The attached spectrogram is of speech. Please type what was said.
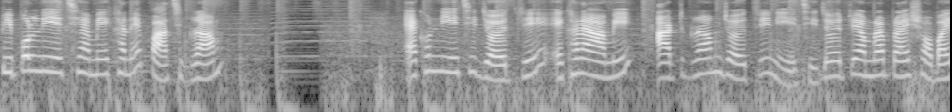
পিপল নিয়েছি আমি এখানে পাঁচ গ্রাম। এখন নিয়েছি জয়ত্রী। এখানে আমি আট গ্রাম জয়ত্রী নিয়েছি। জয়ত্রী আমরা প্রায় সবাই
